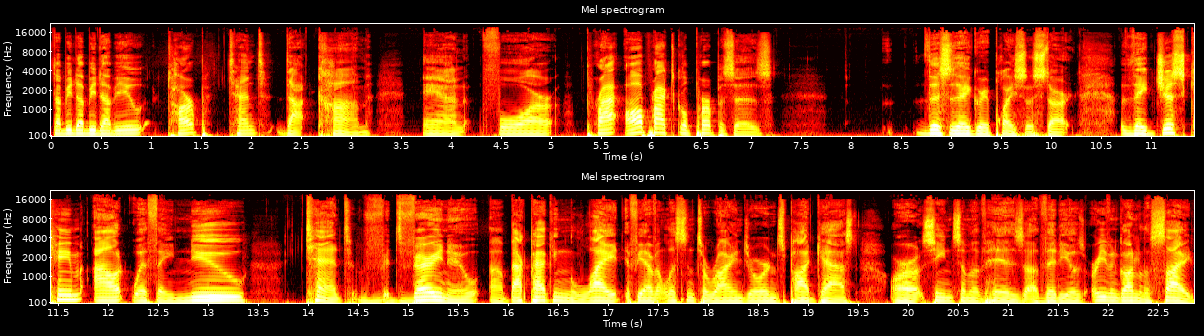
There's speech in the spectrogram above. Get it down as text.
www.tarptent.com, and for pra- all practical purposes, this is a great place to start. They just came out with a new tent. It's very new. Uh, Backpacking Light, if you haven't listened to Ryan Jordan's podcast or seen some of his uh, videos or even gone to the site,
